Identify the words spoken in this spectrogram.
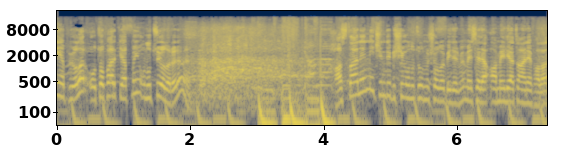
yapıyorlar, otopark yapmayı unutuyorlar öyle mi? Hastanenin içinde bir şey unutulmuş olabilir mi? Mesela ameliyathane falan.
